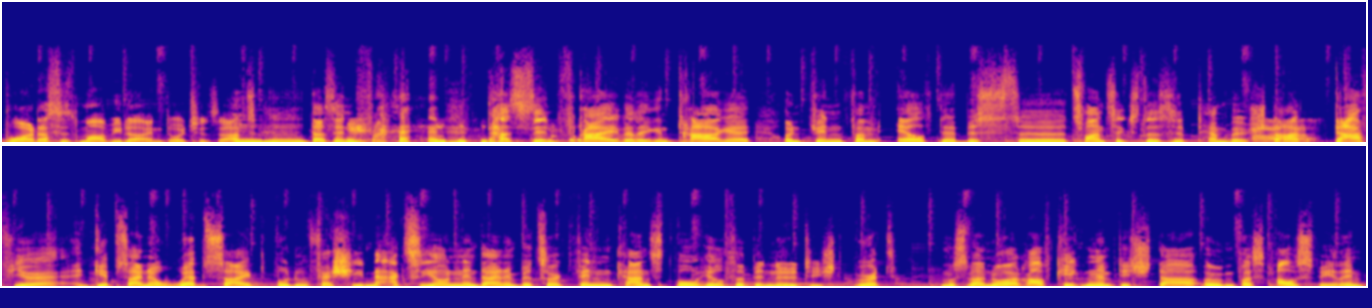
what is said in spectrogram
Boah, das ist mal wieder ein deutscher Satz. Das, sind, das sind freiwilligen Tage und finden vom 11. bis äh, 20. September statt. Dafür gibt's eine Website, wo du verschiedene Aktionen in deinem Bezirk finden kannst, wo Hilfe benötigt wird muss man nur raufkicken und dich da irgendwas auswählen.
